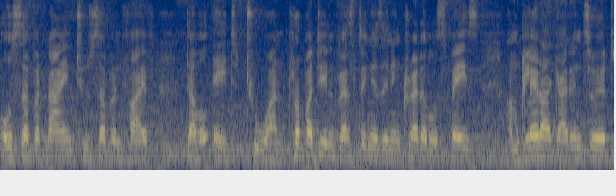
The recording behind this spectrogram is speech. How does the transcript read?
079 275 8821. Property investing is an incredible space. I'm glad I got into it.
